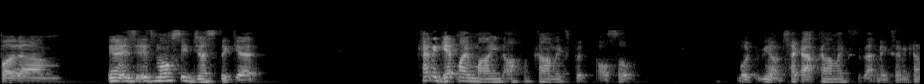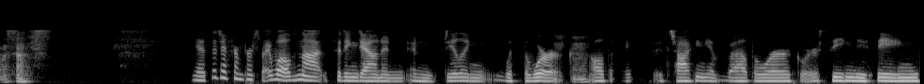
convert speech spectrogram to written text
But um, you know, it's, it's mostly just to get kind of get my mind off of comics, but also look, you know, check out comics. If that makes any kind of sense. Yeah, it's a different perspective. Well, it's not sitting down and, and dealing with the work Mhm. all the time. It's, it's talking about the work or seeing new things.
